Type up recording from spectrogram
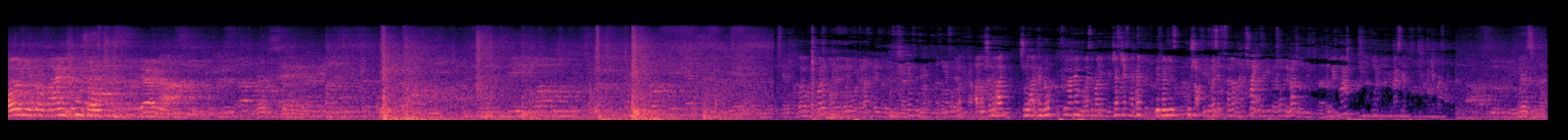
Rollen wir noch einen Fuß auf. Ja, ja. Yes, man.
